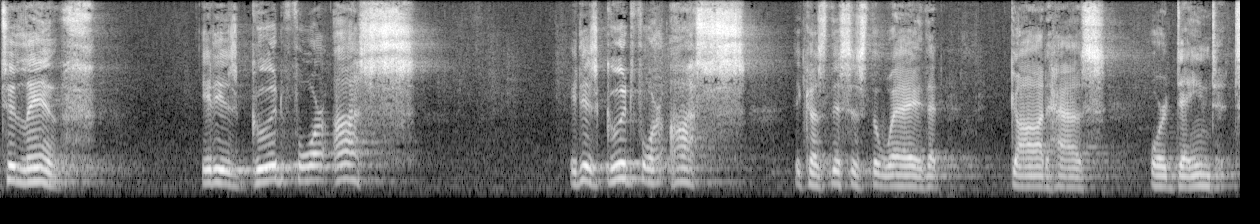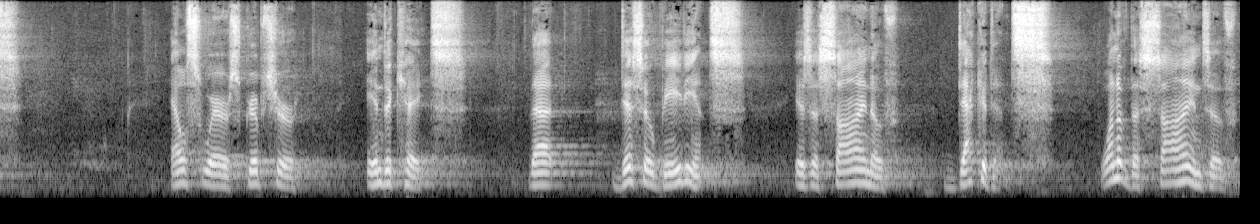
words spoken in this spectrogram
to live. It is good for us. It is good for us because this is the way that God has ordained it. Elsewhere, Scripture indicates that disobedience is a sign of decadence, one of the signs of,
